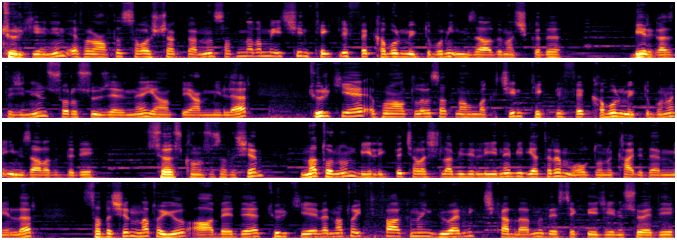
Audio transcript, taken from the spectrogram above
Türkiye'nin F-16 savaş uçaklarının satın alımı için teklif ve kabul mektubunu imzaladığını açıkladı. Bir gazetecinin sorusu üzerine yanıtlayan Miller, Türkiye F-16'ları satın almak için teklif ve kabul mektubunu imzaladı dedi. Söz konusu satışın NATO'nun birlikte çalışılabilirliğine bir yatırım olduğunu kaydeden Miller, satışın NATO'yu, ABD, Türkiye ve NATO ittifakının güvenlik çıkarlarını destekleyeceğini söyledi.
